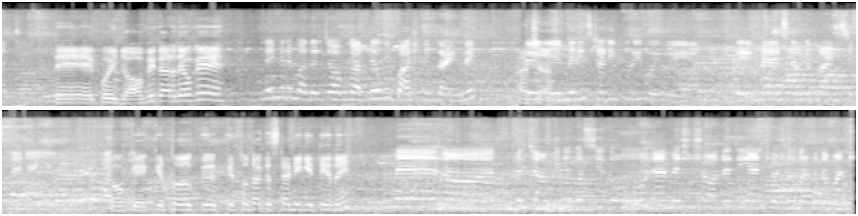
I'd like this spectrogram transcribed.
ਹਾਂਜੀ ਤੇ ਕੋਈ ਜੌਬ ਵੀ ਕਰਦੇ ਹੋਗੇ ਨਹੀਂ ਮੇਰੇ ਮਦਰ ਜੌਬ ਕਰਦੇ ਉਹ ਵੀ ਪਾਰਸ਼ਲੀ ਬਲਾਈਂਡ ਨੇ। ਅੱਛਾ। ਤੇ ਮੇਰੀ ਸਟੱਡੀ ਪੂਰੀ ਹੋਈ ਹੋਈ ਹੈ। ਤੇ ਮੈਂ ਇਸ ਕਰਕੇ ਬਲਾਈਂਡ ਸਿੱਖ ਲੈਣ ਆਈ ਹਾਂ। ਓਕੇ ਕਿੱਥੋਂ ਕਿ- ਕਿੱਥੋਂ ਤੱਕ ਸਟੱਡੀ ਕੀਤੀ ਹੈ ਤੁਸੀਂ? ਮੈਂ ਅਹ, ਪੰਜਾਬ ਯੂਨੀਵਰਸਿਟੀ ਤੋਂ MA sociology and social work ਦਾ one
